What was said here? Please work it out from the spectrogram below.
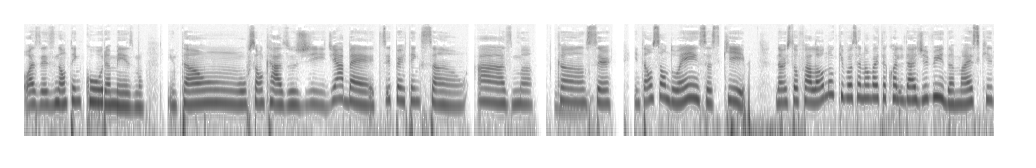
Ou às vezes não tem cura mesmo. Então, são casos de diabetes, hipertensão, asma, uhum. câncer. Então, são doenças que não estou falando que você não vai ter qualidade de vida, mas que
